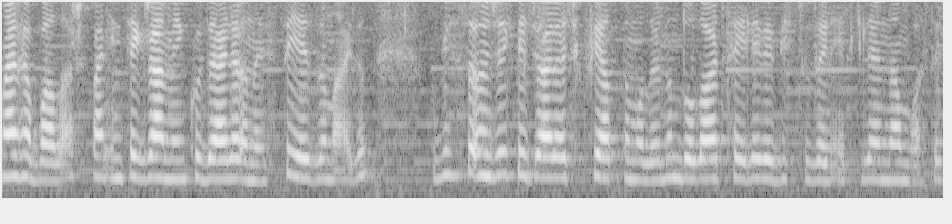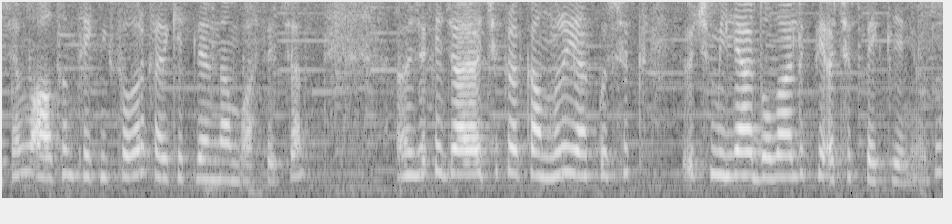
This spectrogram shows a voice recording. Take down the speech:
Merhabalar, ben İntegral Menkul Değerler Analisti Yezdan Aydın. Bugün size öncelikle cari açık fiyatlamalarının dolar, TL ve BIST üzerine etkilerinden bahsedeceğim ve altın tekniksel olarak hareketlerinden bahsedeceğim. Öncelikle cari açık rakamları yaklaşık 3 milyar dolarlık bir açık bekleniyordu.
